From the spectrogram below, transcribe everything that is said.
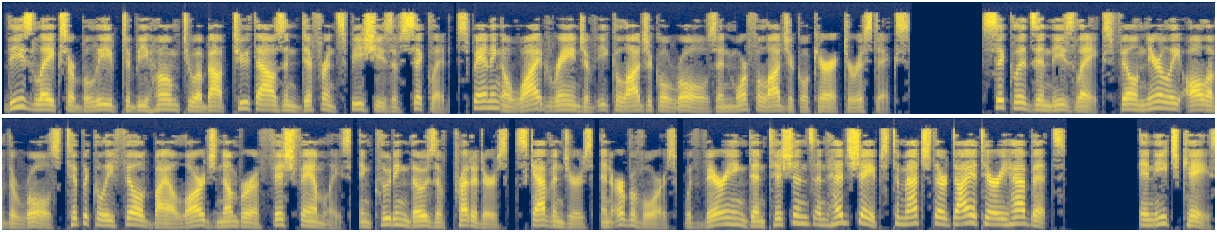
These lakes are believed to be home to about 2,000 different species of cichlid, spanning a wide range of ecological roles and morphological characteristics. Cichlids in these lakes fill nearly all of the roles typically filled by a large number of fish families, including those of predators, scavengers, and herbivores, with varying dentitions and head shapes to match their dietary habits. In each case,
